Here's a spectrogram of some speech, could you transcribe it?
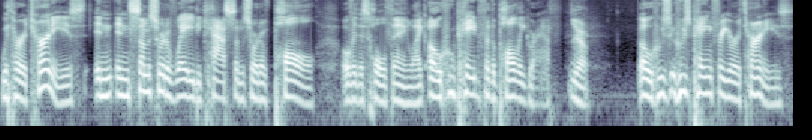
with her attorneys in in some sort of way to cast some sort of pall over this whole thing like oh who paid for the polygraph Yeah. oh who's who's paying for your attorneys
